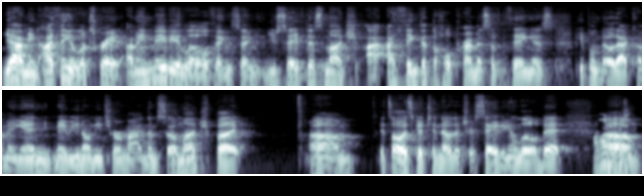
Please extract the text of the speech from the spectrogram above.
yeah, I mean, I think it looks great. I mean, maybe a little thing saying you saved this much. I, I think that the whole premise of the thing is people know that coming in. Maybe you don't need to remind them so much, but um, it's always good to know that you're saving a little bit. Um,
